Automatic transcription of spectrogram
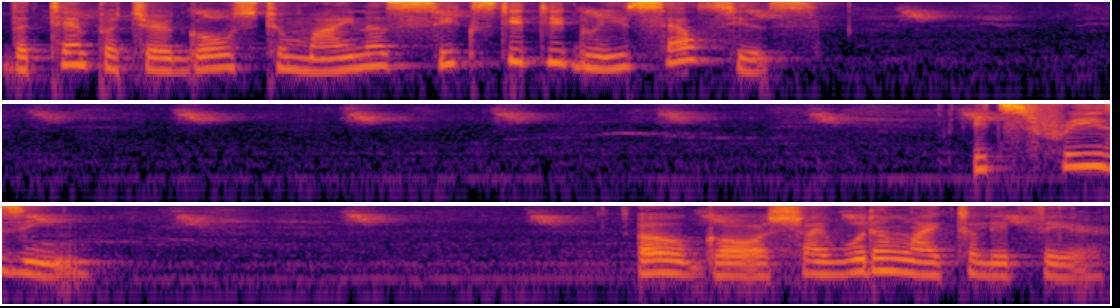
the temperature goes to minus 60 degrees Celsius. It's freezing. Oh gosh, I wouldn't like to live there.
